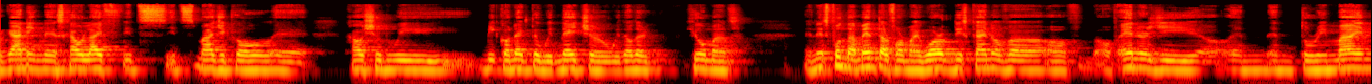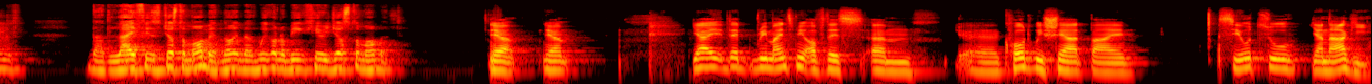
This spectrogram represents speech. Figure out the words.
organicness, how life it's it's magical. Uh, how should we be connected with nature, with other humans? And it's fundamental for my work, this kind of uh, of, of energy, uh, and, and to remind that life is just a moment, no, and that we're going to be here just a moment. Yeah, yeah, yeah. That reminds me of this um, uh, quote we shared by Soetsu Yanagi.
